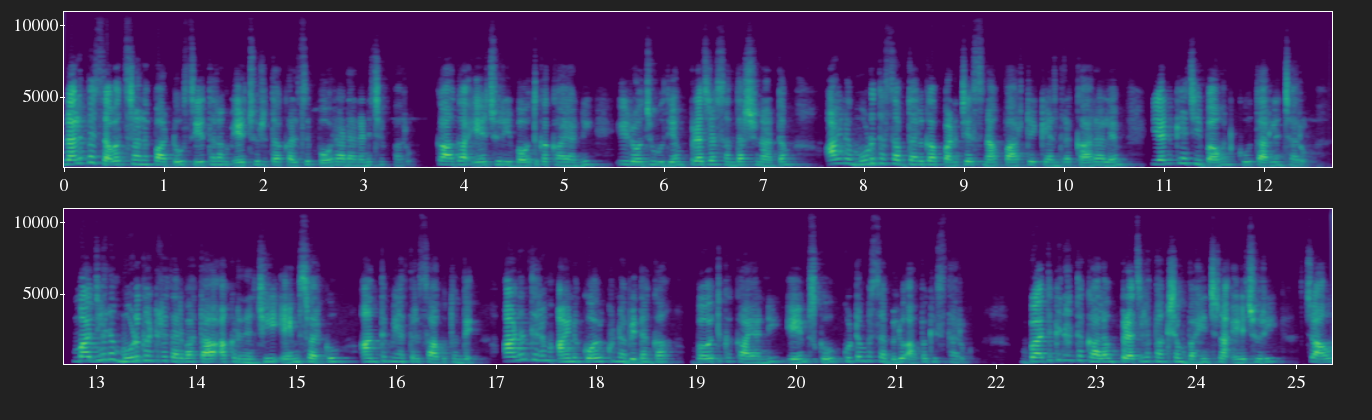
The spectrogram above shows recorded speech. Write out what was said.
నలభై సంవత్సరాల పాటు సీతారాం ఏచూరితో కలిసి పోరాడానని చెప్పారు. కాగా ఏచూరి భౌతిక కాయాన్ని ఈ రోజు ఉదయం ప్రజల సందర్శనార్థం ఆయన మూడు దశాబ్దాలుగా పనిచేసిన పార్టీ కేంద్ర కార్యాలయం ఎన్కేజీ భవన్కు తరలించారు. మధ్యాహ్నం మూడు గంటల తర్వాత అక్కడి నుంచి ఎయిమ్స్ వరకు అంతిమయాత్ర సాగుతుంది. అనంతరం ఆయన కోరుకున్న విధంగా భౌతిక కాయాన్ని ఎయిమ్స్కు కుటుంబ సభ్యులు అప్పగిస్తారు. బతికినంత కాలం ప్రజల పక్షం వహించిన ఏచూరి చావు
